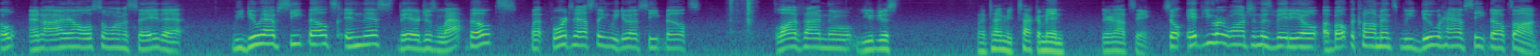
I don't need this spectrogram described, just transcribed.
Oh, and I also want to say that we do have seat belts in this. They are just lap belts, but for testing, we do have seat belts. A lot of time though, you just by the time you tuck them in, they're not seeing. So if you are watching this video about the comments, we do have seat belts on.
